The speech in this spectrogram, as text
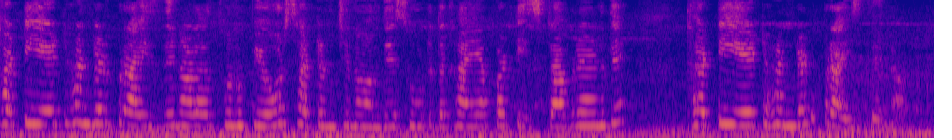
3800 ਪ੍ਰਾਈਸ ਦੇ ਨਾਲ ਤੁਹਾਨੂੰ ਪਿਓਰ ਸਟਨ ਚਨੌਨ ਦੇ ਸੂਟ ਦਿਖਾਏ ਆਪਾਂ ਟਿਸਟਾ ਬ੍ਰਾਂਡ ਦੇ। 3800 ਪ੍ਰਾਈਸ ਦੇ ਨਾਲ।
